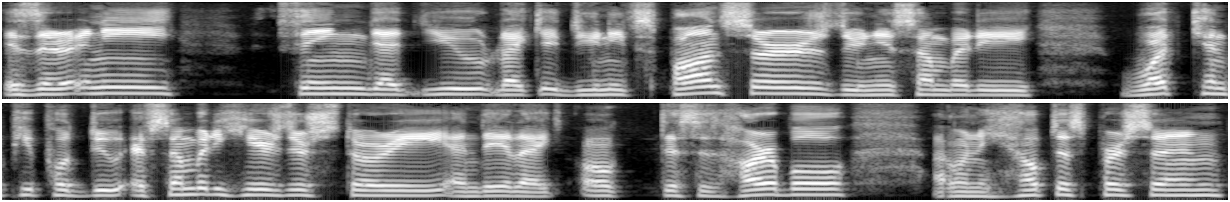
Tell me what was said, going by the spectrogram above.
Is there anything that you like? Do you need sponsors? Do you need somebody? What can people do if somebody hears their story and they like, oh, this is horrible. I want to help this person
